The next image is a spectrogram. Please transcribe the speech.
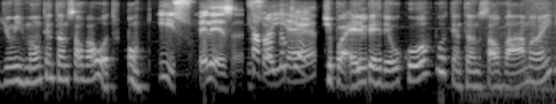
de um irmão tentando salvar o outro. Ponto. Isso, beleza. Isso Salvando aí quê? é Tipo, ele perdeu o corpo tentando salvar a mãe,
